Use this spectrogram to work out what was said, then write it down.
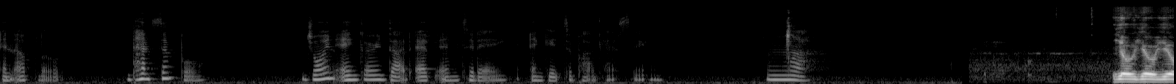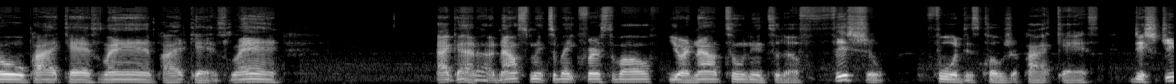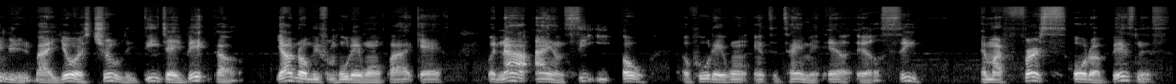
and upload. That's simple. Join anchor.fm today and get to podcasting. Mwah. Yo, yo, yo, podcast land, podcast land. I got an announcement to make. First of all, you are now tuned into the official Full Disclosure podcast, distributed by yours truly, DJ Big Dog. Y'all know me from WhoDeyWant podcast, but now I am CEO of WhoDeyWant Entertainment LLC. And my first order of business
